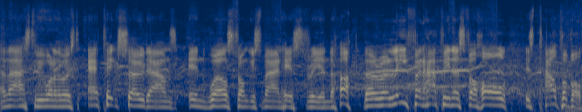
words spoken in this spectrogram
And that has to be one of the most epic showdowns in World's Strongest Man history. And the, the relief and happiness for Hall is palpable.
